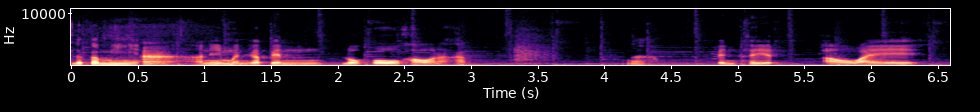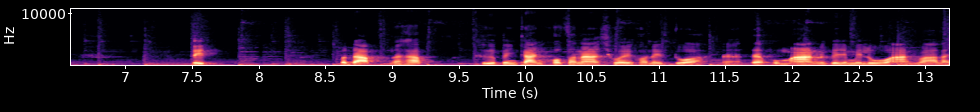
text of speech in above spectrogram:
แล้วก็มี อ่า อันนี้เหมือนกับเป็นโลโก้เขานะครับ นะ เป็นเพลทเอาไว้ติดประดับนะครับ ถือเป็นการโฆษณาช่วยเขาในตัวนะแต่ผมอ่านก็ยังไม่รู้ว่าอ่านว่าอะไร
